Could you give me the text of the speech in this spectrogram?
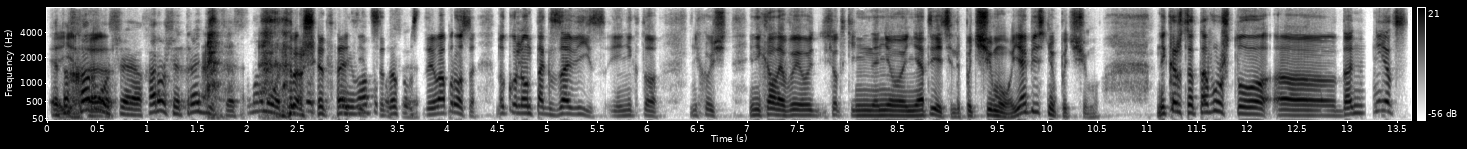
Э, это я, хорошая, э, хорошая традиция. Самому хорошая традиция, на собственные вопросы. Но коли он так завис, и никто не хочет... И, Николай, вы его, все-таки на него не ответили. Почему? Я объясню, почему. Мне кажется, от того, что э, Донецк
